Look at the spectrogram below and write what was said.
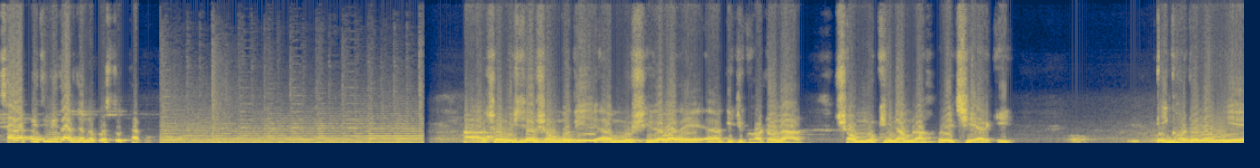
সারা পৃথিবী তার জন্য প্রস্তুত থাকুক। শর্মিষ্ঠা, সম্প্রতি মুর্শিদাবাদে কিছু ঘটনার সম্মুখীন আমরা হয়েছি আর কি। এই ঘটনা নিয়ে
